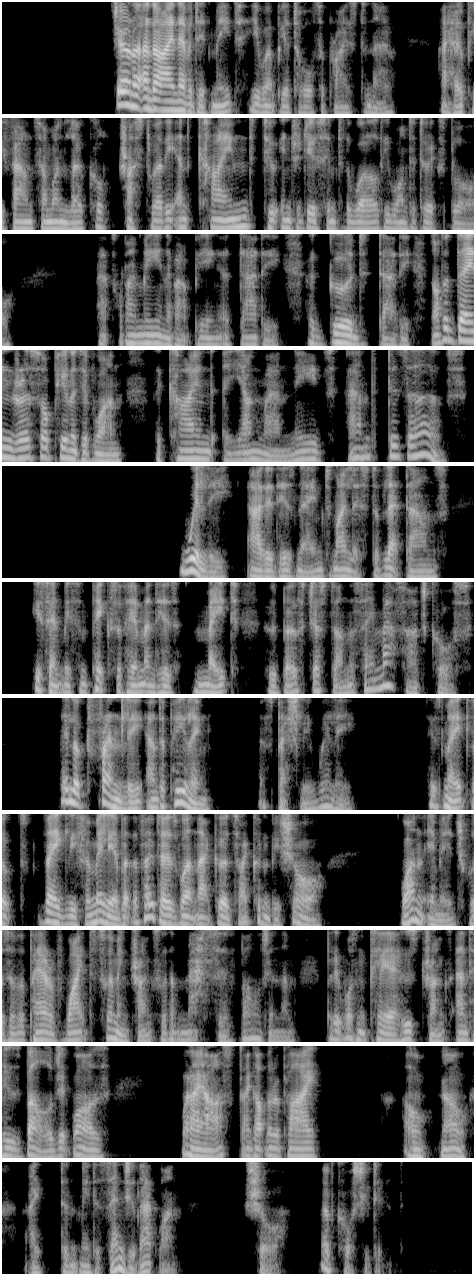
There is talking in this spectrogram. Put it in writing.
Jonah and I never did meet, you won't be at all surprised to know. I hope he found someone local, trustworthy, and kind to introduce him to the world he wanted to explore. That's what I mean about being a daddy, a good daddy, not a dangerous or punitive one, the kind a young man needs and deserves. Willie added his name to my list of letdowns. He sent me some pics of him and his mate, who'd both just done the same massage course. They looked friendly and appealing, especially Willie. His mate looked vaguely familiar, but the photos weren't that good, so I couldn't be sure. One image was of a pair of white swimming trunks with a massive bulge in them, but it wasn't clear whose trunks and whose bulge it was. When I asked, I got the reply, Oh, no, I didn't mean to send you that one. Sure, of course you didn't.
